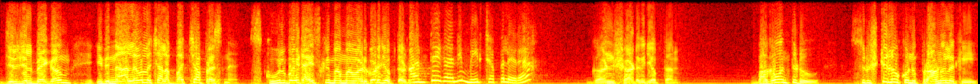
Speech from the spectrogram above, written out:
Jiljil Begum ఇది నా లెవెల్లో చాలా బచ్చా ప్రశ్న. స్కూల్ బయట ఐస్ క్రీమ్ అమ్మేవాడు కూడా చెప్తాడు. అంతేగాని మీరు చెప్పలేరా? గన్ షాట్గా చెప్తాను. భగవంతుడు సృష్టిలో కొన్ని ప్రాణులకి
